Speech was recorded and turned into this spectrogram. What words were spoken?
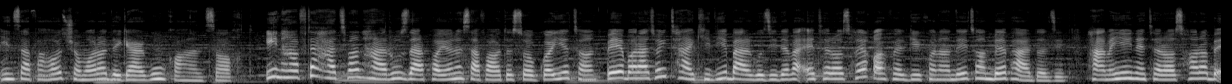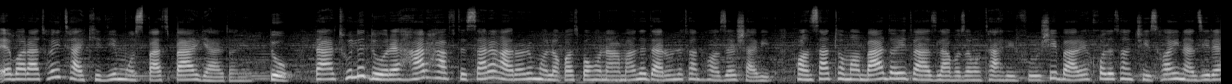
این صفحات شما را دگرگون خواهند ساخت. این هفته حتما هر روز در پایان صفحات صبحگاهیتان به عبارتهای تأکیدی برگزیده و اعتراضهای غافلگیر کنندهتان بپردازید. همه این اعتراضها را به عبارتهای تأکیدی مثبت برگردانید. دو در طول دوره هر هفته سر قرار ملاقات با هنرمند درونتان حاضر شوید. 500 تومان بردارید و از لوازم و تحریر فروشی برای خودتان چیزهایی نظیر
